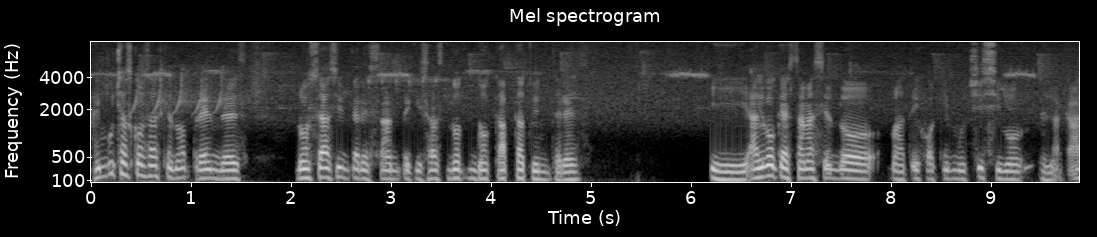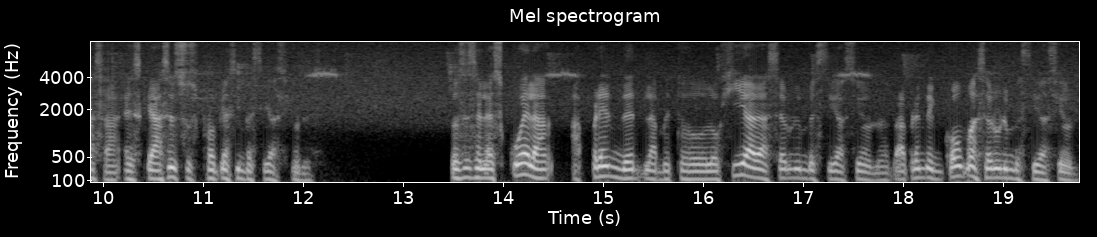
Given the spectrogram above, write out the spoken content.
hay muchas cosas que no aprendes, no seas interesante, quizás no, no capta tu interés. Y algo que están haciendo Mate y Joaquín muchísimo en la casa es que hacen sus propias investigaciones. Entonces en la escuela aprenden la metodología de hacer una investigación, aprenden cómo hacer una investigación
